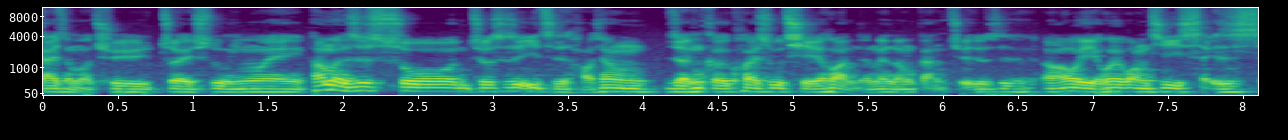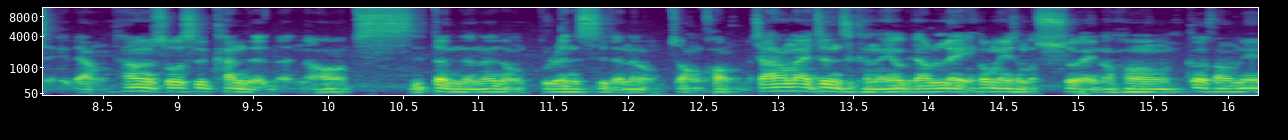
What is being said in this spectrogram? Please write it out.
该怎么去追溯，因为他们是说就是一直好像人格快速切换的那种感觉，就是然后也会忘记谁是谁这样。他们说是看着人，然后死瞪的那种不认识的那种状况，加上那阵子可能又比较累，都没什么睡，然后各方面。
